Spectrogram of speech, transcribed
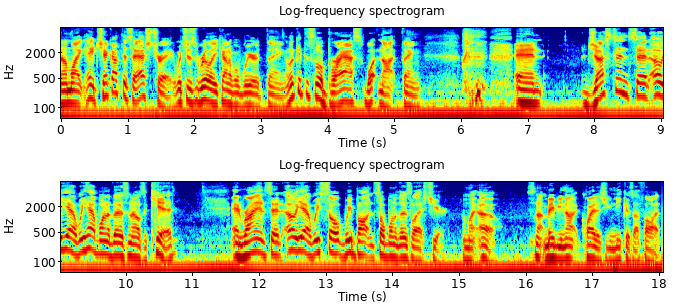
And I'm like, hey, check out this ashtray, which is really kind of a weird thing. Look at this little brass whatnot thing. and Justin said, oh, yeah, we had one of those when I was a kid. And Ryan said, oh, yeah, we sold, we bought and sold one of those last year. I'm like, oh, it's not maybe not quite as unique as I thought.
